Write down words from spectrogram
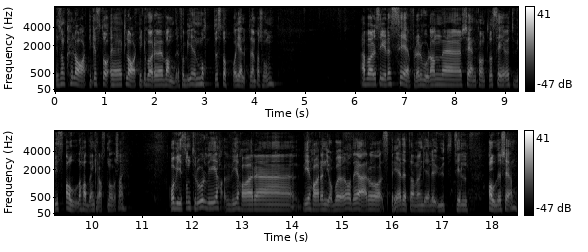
liksom klarte ikke, stå, eh, klarte ikke bare vandre forbi. Den måtte stoppe og hjelpe den personen. Jeg bare sier det, Se for dere hvordan eh, Skien kommer til å se ut hvis alle hadde den kraften over seg. Og vi som tror, vi, vi, har, eh, vi, har, en jobb å gjøre, og det er å spre dette evangeliet ut til alle i Skien.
